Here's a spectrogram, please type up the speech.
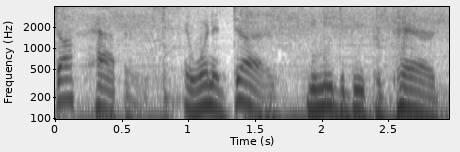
Stuff happens, and when it does, you need to be prepared.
